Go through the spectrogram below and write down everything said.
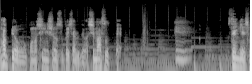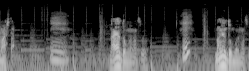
発表をこの新春スペシャルではしますってうん。宣言しました。ええ何やと思います？え？何やと思います？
